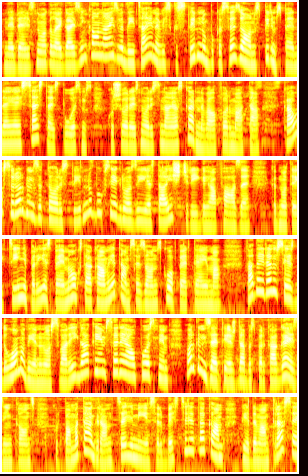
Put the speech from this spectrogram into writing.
Nedēļas nogalē Gaiziņkalnā aizvadīts Aineviskas stirnubuka sezonas pirmspēdējais sestais posms, kur šoreiz norisinājās karnevāla formātā. Kausara organizatori stirnubuks iegrozījies tā izšķirīgajā fāzē, kad notiek cīņa par iespējami augstākām vietām sezonas kopvērtējumā. Tādēļ radusies doma vienu no svarīgākajiem seriāla posmiem organizēt tieši dabas parkā Gaiziņkalns, kur pamatā granta ceļamies ar bezceļa takām, piedevām trasē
